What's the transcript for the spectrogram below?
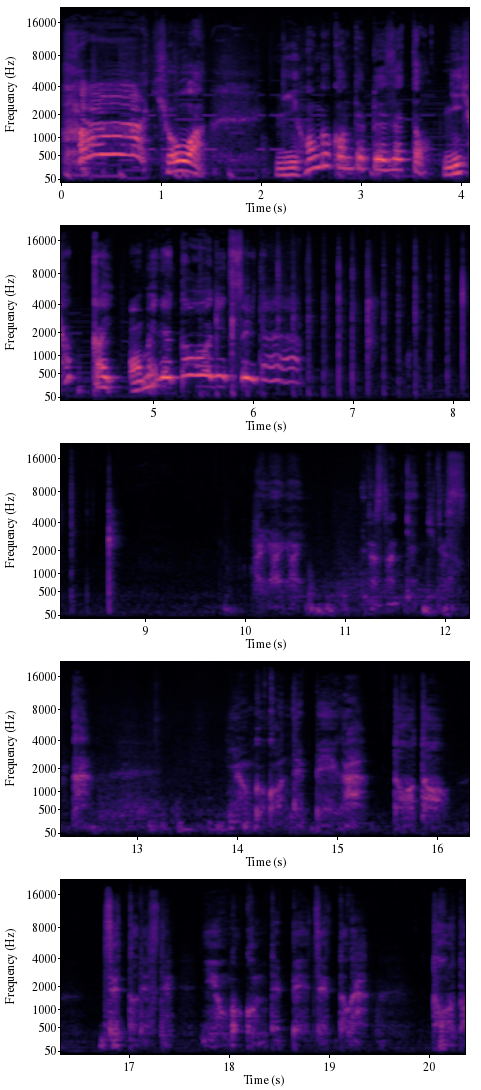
はあ今日は日本語コンテッペイ Z200 回おめでとうについて。はいはいはい。皆さん元気ですか日本語 con Teppei がとうとう Z ですね日本語コンテッペイ Z がとうと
